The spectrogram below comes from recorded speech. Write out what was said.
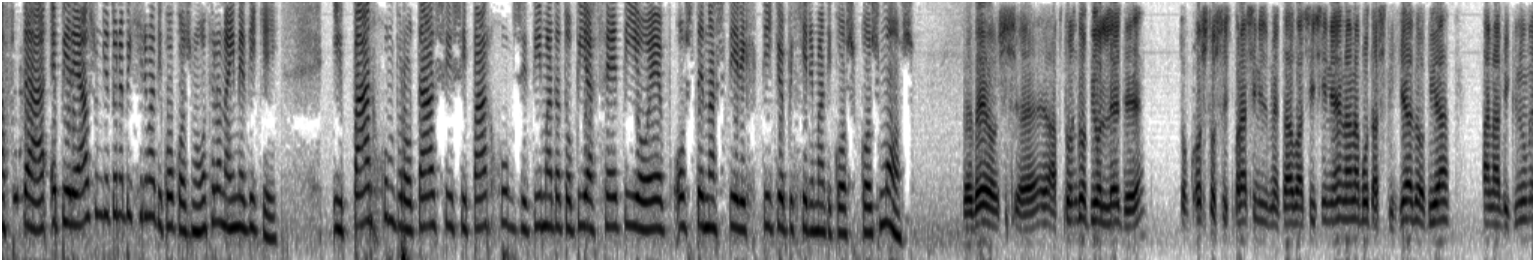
αυτά επηρεάζουν και τον επιχειρηματικό κόσμο. Εγώ θέλω να είμαι δίκαιη. Υπάρχουν προτάσεις, υπάρχουν ζητήματα τα οποία θέτει η ΟΕΒ ώστε να στηριχτεί και ο επιχειρηματικός κόσμος; Βεβαίως, ε, αυτό το οποίο λέτε, το κόστος της πράσινης μετάβασης είναι ένα από τα στοιχεία τα οποία αναδεικνύουμε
